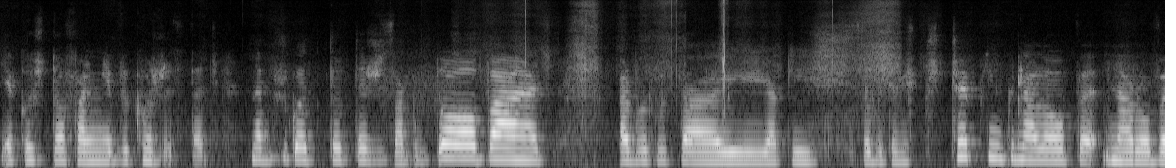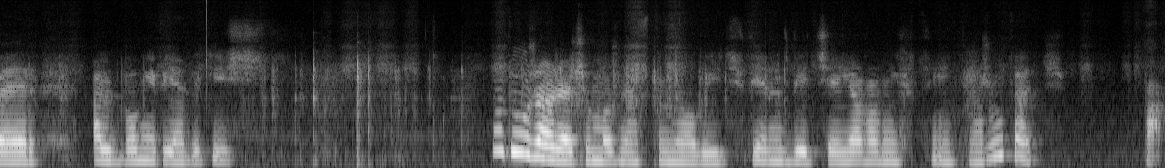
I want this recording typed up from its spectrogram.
jakoś to fajnie wykorzystać. Na przykład to też zabudować, albo tutaj jakiś zrobić jakiś przyczepnik na, rower, na rower, albo nie wiem, jakieś no dużo rzeczy można z tym robić, więc wiecie, ja wam nie chcę nic narzucać. ปาก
